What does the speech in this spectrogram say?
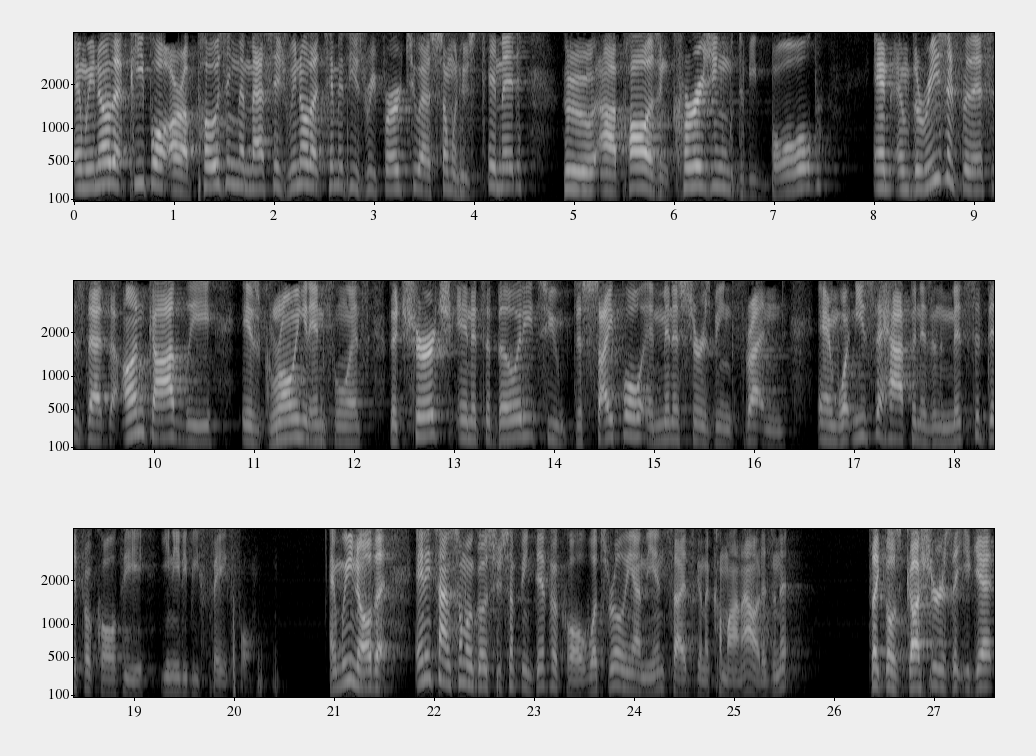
And we know that people are opposing the message. We know that Timothy is referred to as someone who's timid, who uh, Paul is encouraging to be bold. And, and the reason for this is that the ungodly is growing in influence. The church, in its ability to disciple and minister, is being threatened. And what needs to happen is, in the midst of difficulty, you need to be faithful. And we know that anytime someone goes through something difficult, what's really on the inside is going to come on out, isn't it? It's like those gushers that you get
